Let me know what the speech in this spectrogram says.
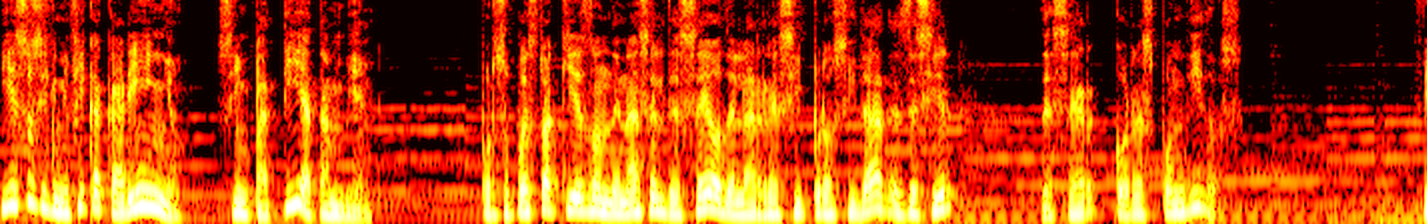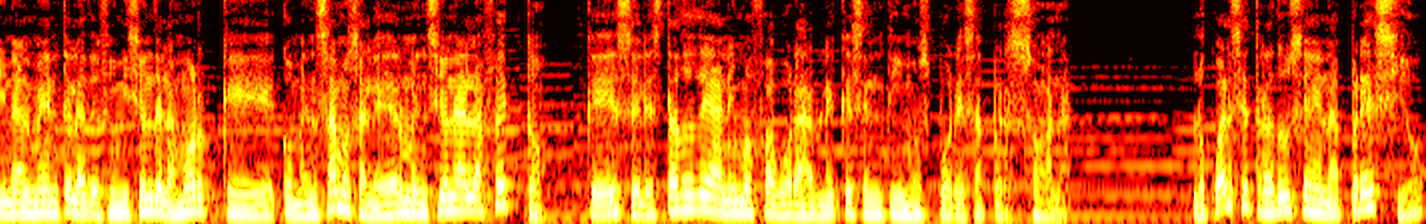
Y eso significa cariño, simpatía también. Por supuesto aquí es donde nace el deseo de la reciprocidad, es decir, de ser correspondidos. Finalmente, la definición del amor que comenzamos a leer menciona el afecto, que es el estado de ánimo favorable que sentimos por esa persona, lo cual se traduce en aprecio,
